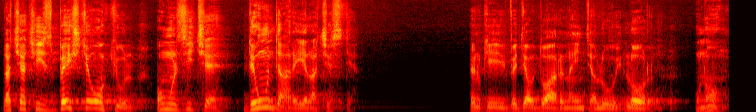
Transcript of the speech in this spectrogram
la ceea ce izbește ochiul, omul zice, de unde are el acestea? pentru că ei vedeau doar înaintea lui, lor un om.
